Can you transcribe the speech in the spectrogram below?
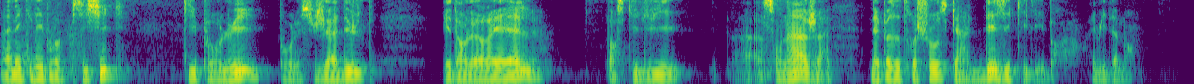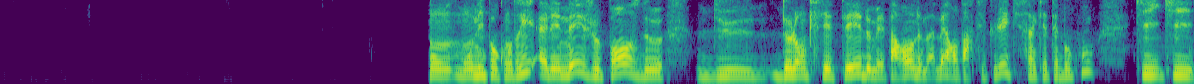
Un équilibre psychique qui, pour lui, pour le sujet adulte, est dans le réel, lorsqu'il vit à son âge, n'est pas autre chose qu'un déséquilibre, évidemment. Mon, hypochondrie, elle est née, je pense, de, de l'anxiété de mes parents, de ma mère en particulier, qui s'inquiétait beaucoup, qui, qui,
